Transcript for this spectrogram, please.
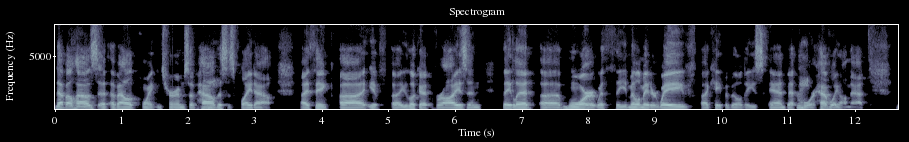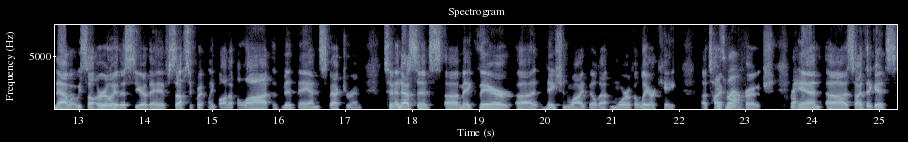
Neville has a, a, valid point in terms of how right. this is played out. I think uh, if uh, you look at Verizon, they led uh, more with the millimeter wave uh, capabilities and bet right. more heavily on that. Now, what we saw earlier this year, they have subsequently bought up a lot of mid-band spectrum to, right. in essence, uh, make their uh, nationwide build out more of a layer cake uh, type well. of approach. Right. And uh, so I think it's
